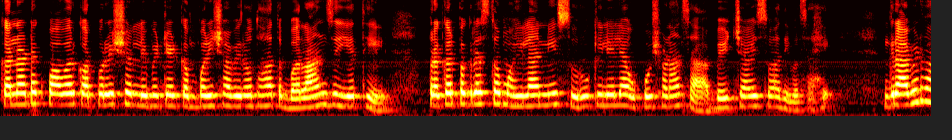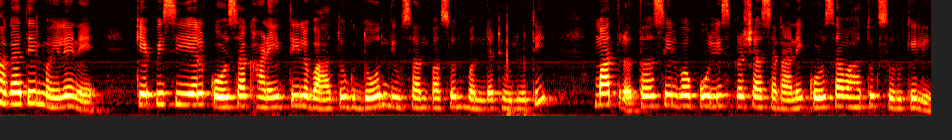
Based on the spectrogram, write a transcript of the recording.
कर्नाटक पॉवर कॉर्पोरेशन लिमिटेड कंपनीच्या विरोधात बरांज येथील प्रकल्पग्रस्त महिलांनी सुरू केलेल्या उपोषणाचा बेचाळीसवा दिवस आहे. ग्रामीण भागातील महिलेने के पी सी एल कोळसा खाणीतील वाहतूक दोन दिवसांपासून बंद ठेवली होती. मात्र तहसील व पोलीस प्रशासनाने कोळसा वाहतूक सुरू केली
